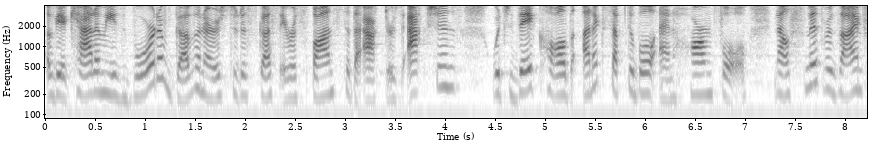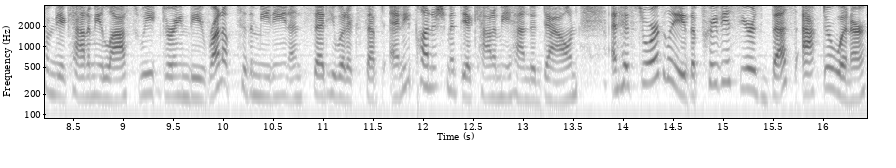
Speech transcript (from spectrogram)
of the Academy's Board of Governors to discuss a response to the actor's actions, which they called unacceptable and harmful. Now, Smith resigned from the Academy last week during the run up to the meeting and said he would accept any punishment the Academy handed down. And historically, the previous year's Best Actor winner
